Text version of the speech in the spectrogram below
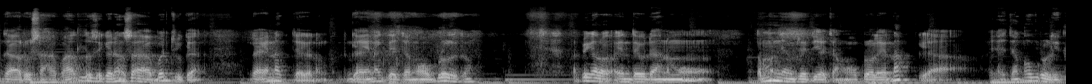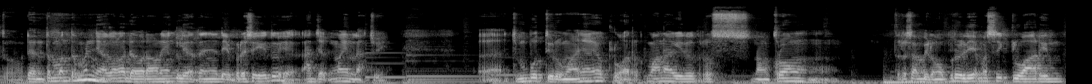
nggak harus sahabat lo sih. Kadang sahabat juga nggak enak nggak enak diajak ngobrol itu tapi kalau ente udah nemu temen yang bisa diajak ngobrol enak ya ya ajak ngobrol itu. Dan teman-temannya kalau ada orang-orang yang kelihatannya depresi itu ya ajak main lah cuy uh, jemput di rumahnya yuk keluar ke mana gitu terus nongkrong. Terus sambil ngobrol dia masih keluarin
